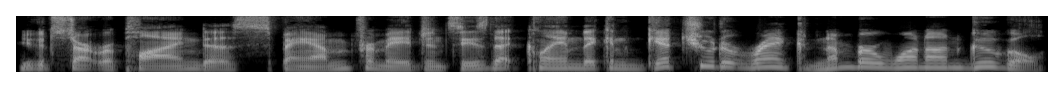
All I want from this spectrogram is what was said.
You could start replying to spam from agencies that claim they can get you to rank number one on Google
